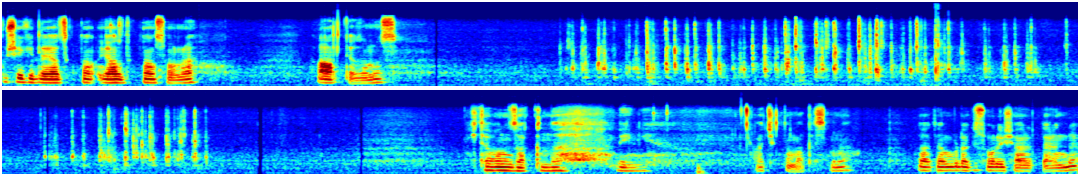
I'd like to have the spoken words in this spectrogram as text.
Bu şekilde yazdıktan, yazdıktan sonra alt yazımız kitabınız hakkında bilgi açıklama kısmına Zaten buradaki soru işaretlerinde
